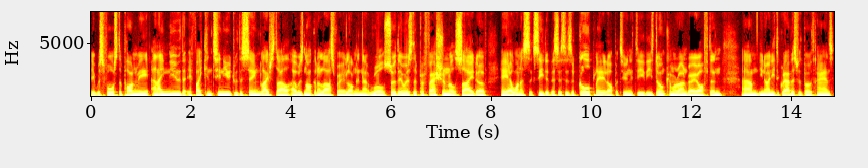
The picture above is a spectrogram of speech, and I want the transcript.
it was forced upon me. And I knew that if I continued with the same lifestyle, I was not going to last very long in that role. So there was the professional side of, hey, I want to succeed at this. This is a gold plated opportunity. These don't come around very often. Um, you know, I need to grab this with both hands.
